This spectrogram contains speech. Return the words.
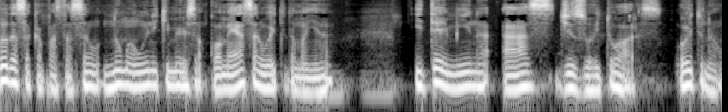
toda essa capacitação, numa única imersão. Começa às 8 da manhã e termina às 18 horas. 8 não,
